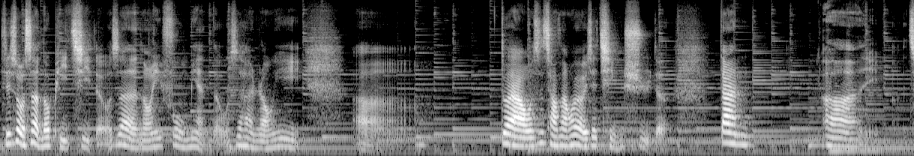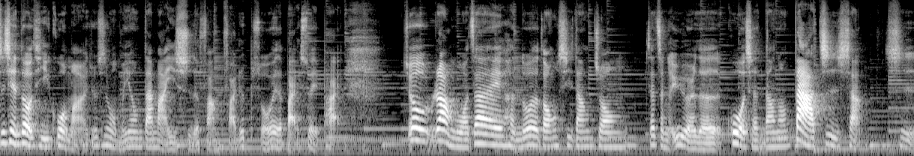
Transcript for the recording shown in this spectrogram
其实我是很多脾气的，我是很容易负面的，我是很容易，呃，对啊，我是常常会有一些情绪的，但呃，之前都有提过嘛，就是我们用丹马医师的方法，就所谓的百岁派，就让我在很多的东西当中。在整个育儿的过程当中，大致上是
